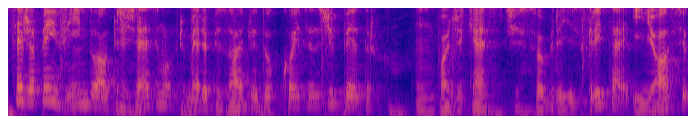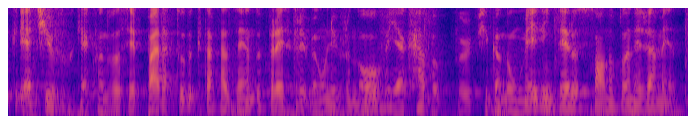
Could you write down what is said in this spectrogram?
Seja bem-vindo ao 31º episódio do Coisas de Pedro, um podcast sobre escrita e ócio criativo, que é quando você para tudo que está fazendo para escrever um livro novo e acaba ficando um mês inteiro só no planejamento.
